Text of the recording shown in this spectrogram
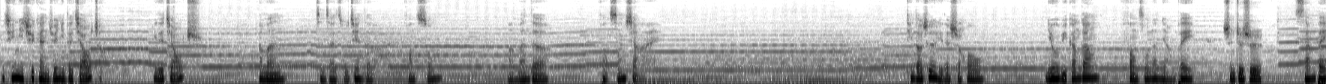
我请你去感觉你的脚掌、你的脚趾，它们正在逐渐的。放松，慢慢的放松下来。听到这里的时候，你又比刚刚放松了两倍，甚至是三倍、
